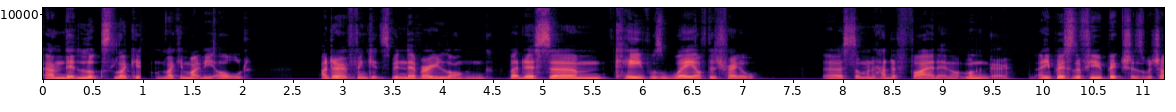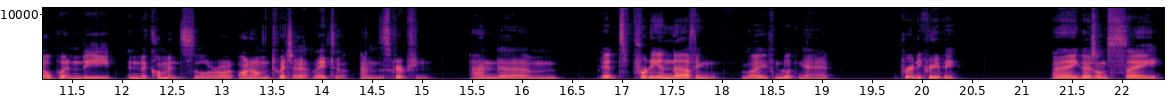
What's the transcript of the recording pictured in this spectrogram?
And it looks like it like it might be old. I don't think it's been there very long, but this um, cave was way off the trail. Uh, someone had a fire there not long ago, and he posted a few pictures, which I'll put in the in the comments or on on Twitter later and the description. And um, it's pretty unnerving, like from looking at it, pretty creepy. And then he goes on to say,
